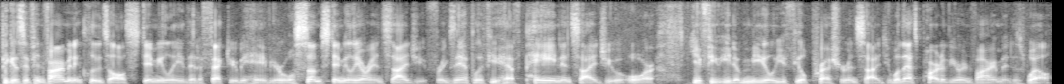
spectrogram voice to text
Because if environment includes all stimuli that affect your behavior, well, some stimuli are inside you. For example, if you have pain inside you, or if you eat a meal, you feel pressure inside you. Well, that's part of your environment as well.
